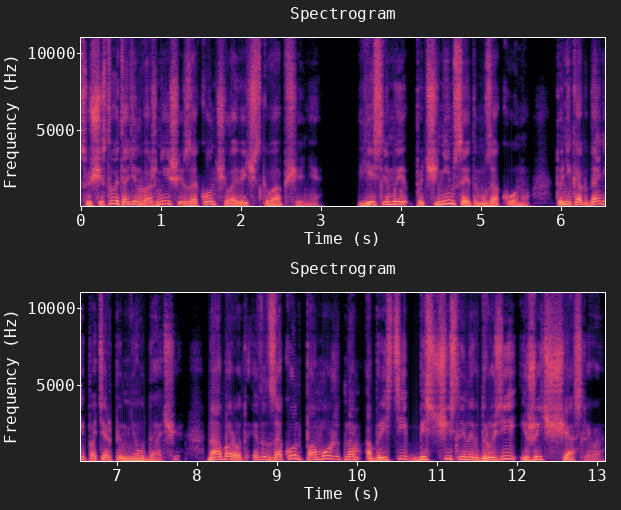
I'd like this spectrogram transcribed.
Существует один важнейший закон человеческого общения. Если мы подчинимся этому закону, то никогда не потерпим неудачи. Наоборот, этот закон поможет нам обрести бесчисленных друзей и жить счастливо.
